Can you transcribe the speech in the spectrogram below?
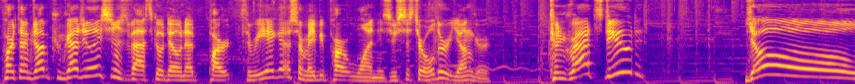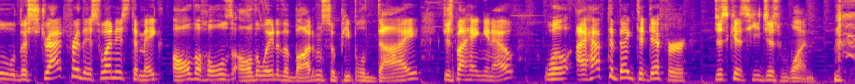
part-time job. Congratulations, Vasco Donut. Part three, I guess, or maybe part one. Is your sister older or younger? Congrats, dude. Yo! The strat for this one is to make all the holes all the way to the bottom so people die just by hanging out. Well, I have to beg to differ just because he just won.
